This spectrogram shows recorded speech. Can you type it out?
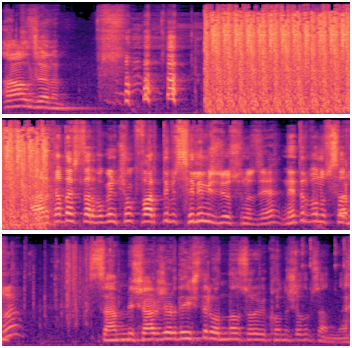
Al canım. Arkadaşlar bugün çok farklı bir Selim izliyorsunuz ya. Nedir bunun sırrı? Sen bir şarjör değiştir ondan sonra bir konuşalım seninle.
